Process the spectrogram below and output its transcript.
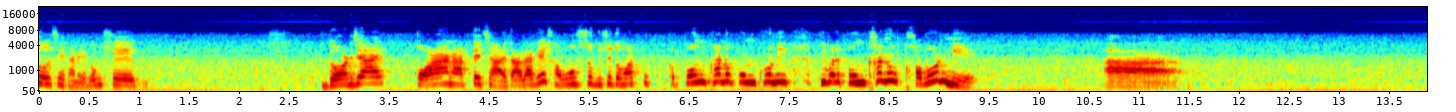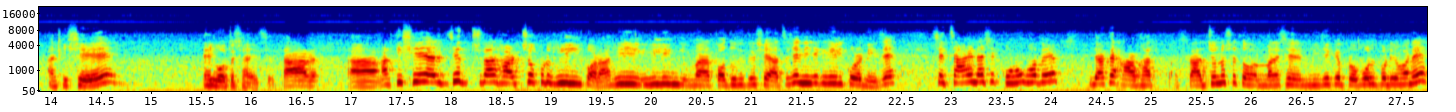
চলছে এখানে এবং সে দরজায় কড়া নাড়তে চায়, তার আগে সমস্ত কিছু তোমার পুঙ্খ- পুঙ্খানুপুঙ্খনি, কী বলে, পুঙ্খানু খবর নিয়ে। আর কি সে এগোতে চাইছে। তার আর কি সে আর যে তার হার্ট চক্র হিল করা, হিল, হিলিং পদ্ধতিতে সে আছে, সে নিজেকে হিল করে নিয়েছে। সে চায় না সে কোনোভাবে যাতে আঘাত পায়। তার জন্য সে তো মানে সে নিজেকে প্রবল পরিমাণে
